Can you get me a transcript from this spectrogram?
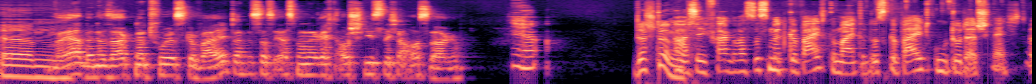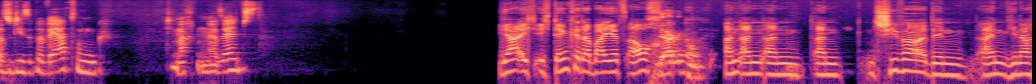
ähm, naja, wenn er sagt, Natur ist Gewalt, dann ist das erstmal eine recht ausschließliche Aussage. Ja. Das stimmt. Aber es ist die Frage, was ist mit Gewalt gemeint und ist Gewalt gut oder schlecht? Also diese Bewertung die macht man ja selbst. Ja, ich, ich denke dabei jetzt auch ja, genau. an, an, an, an Shiva, den ein, je nach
